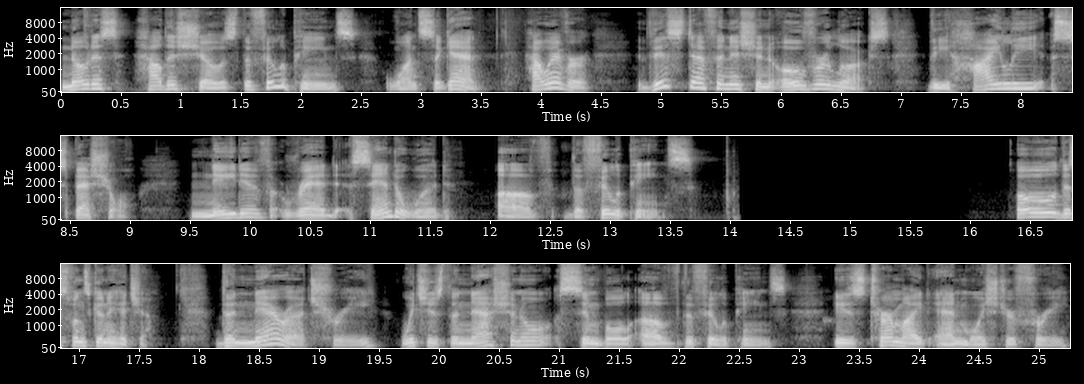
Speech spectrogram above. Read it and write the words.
Notice how this shows the Philippines once again. However, this definition overlooks the highly special native red sandalwood of the Philippines. Oh, this one's going to hit you. The Narra tree, which is the national symbol of the Philippines, is termite and moisture free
